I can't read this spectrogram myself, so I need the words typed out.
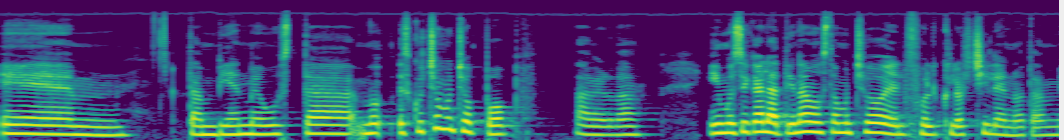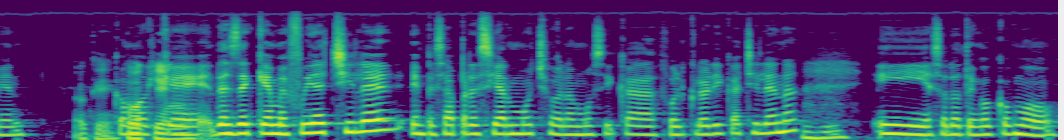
Em, también me gusta, escucho mucho pop, la verdad. Y música latina me gusta mucho el folclore chileno también. Como que desde que me fui de Chile empecé a apreciar mucho la música folclórica chilena y eso lo tengo como,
